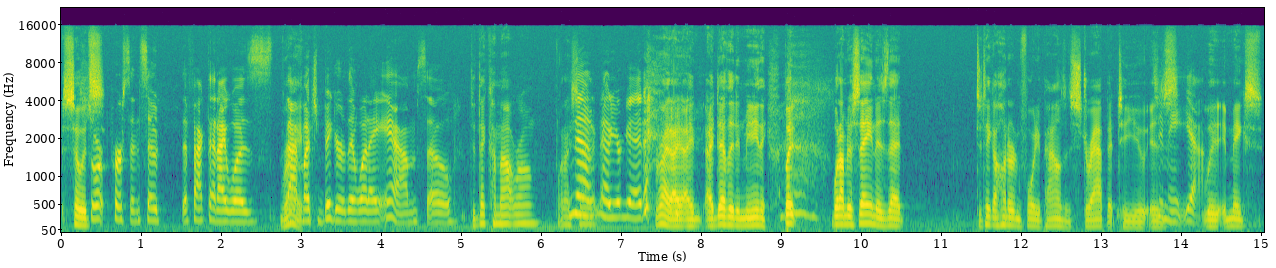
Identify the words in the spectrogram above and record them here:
so it's short person. So the fact that I was Right. that much bigger than what I am, so did that come out wrong? What I no, said? no, no, you're good. Right, I, I I definitely didn't mean anything, but what I'm just saying is that to take 140 pounds and strap it to you is to me, yeah. it makes.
